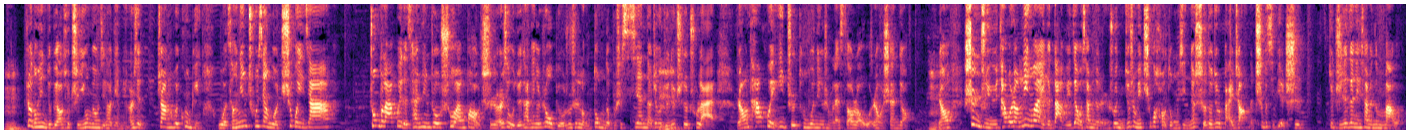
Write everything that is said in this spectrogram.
嗯，这个东西你就不要去吃，一共没有几条点评，而且这样的会控评。我曾经出现过吃过一家中不拉贵的餐厅之后，说完不好吃，而且我觉得他那个肉，比如说是冷冻的，不是鲜的，这个绝对吃得出来。然后他会一直通过那个什么来骚扰我，让我删掉。然后甚至于他会让另外一个大 V 在我下面的人说：“你就是没吃过好东西，你的舌头就是白长的，吃不起别吃。”就直接在那个下面这么骂我。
